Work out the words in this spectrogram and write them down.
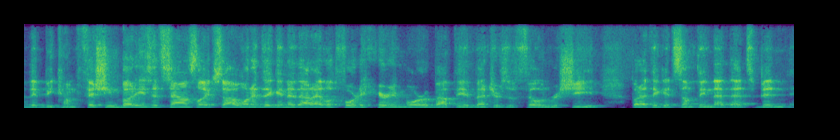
They've become fishing buddies, it sounds like. So I want to dig into that. I look forward to hearing more about the adventures of Phil and Rasheed, But I think it's something that that's been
